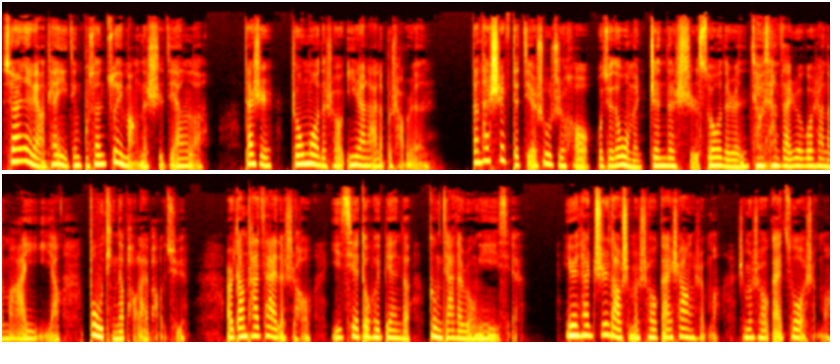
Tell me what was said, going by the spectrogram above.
虽然那两天已经不算最忙的时间了，但是。周末的时候依然来了不少人。当他 shift 结束之后，我觉得我们真的是所有的人就像在热锅上的蚂蚁一样，不停地跑来跑去。而当他在的时候，一切都会变得更加的容易一些，因为他知道什么时候该上什么，什么时候该做什么，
